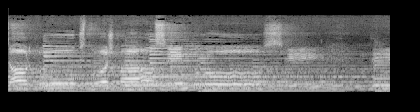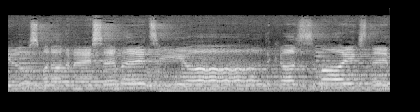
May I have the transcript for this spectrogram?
caur tūkstošu balsīm klusi. Dievs manā dvēselē dzied, kas zvaigznēm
